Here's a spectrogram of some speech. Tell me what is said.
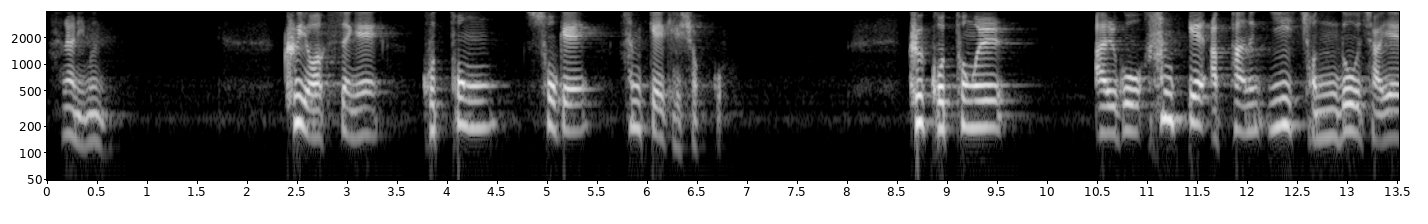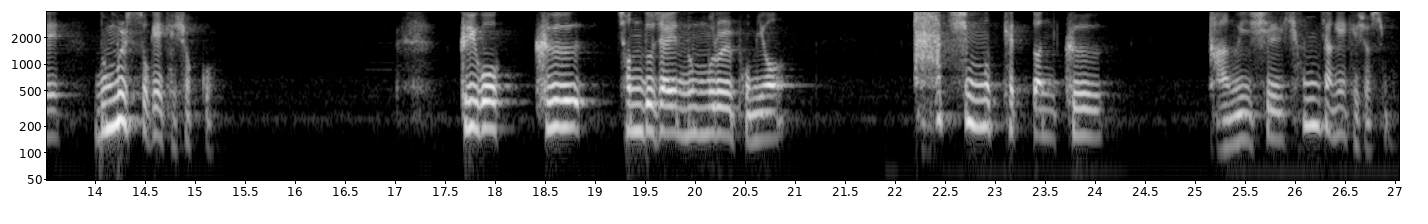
하나님은 그 여학생의 고통 속에 함께 계셨고, 그 고통을 알고 함께 아파하는 이 전도자의 눈물 속에 계셨고, 그리고 그 전도자의 눈물을 보며 다 침묵했던 그 강의실 현장에 계셨습니다.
